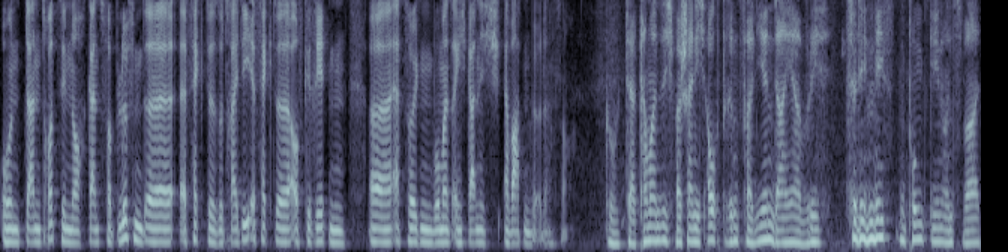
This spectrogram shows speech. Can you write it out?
und dann trotzdem noch ganz verblüffende Effekte, so 3D-Effekte auf Geräten äh, erzeugen, wo man es eigentlich gar nicht erwarten würde. So. Gut, da kann man sich wahrscheinlich auch drin verlieren. Daher würde ich zu dem nächsten Punkt gehen und zwar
